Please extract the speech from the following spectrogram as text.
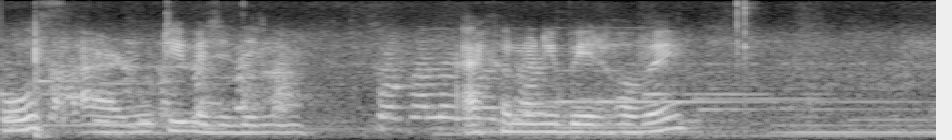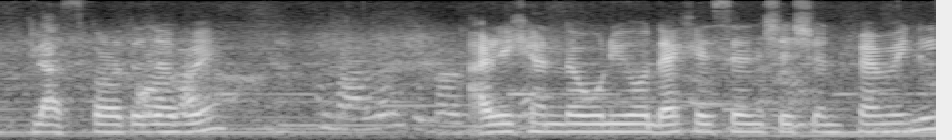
পোস আর রুটি ভেজে দিলাম। এখন উনি বের হবে। ক্লাস করাতে যাবে। আর এখানটা উনিও দেখে সেনসেশন ফ্যামিলি।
